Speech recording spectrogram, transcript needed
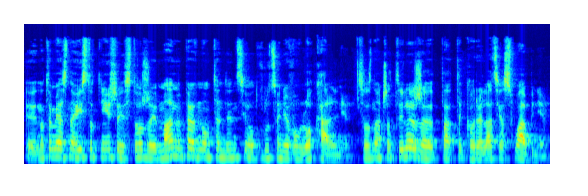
E, Natomiast najistotniejsze jest to, że mamy pewną tendencję odwróceniową lokalnie, co oznacza tyle, że ta, korelacja słabnie.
